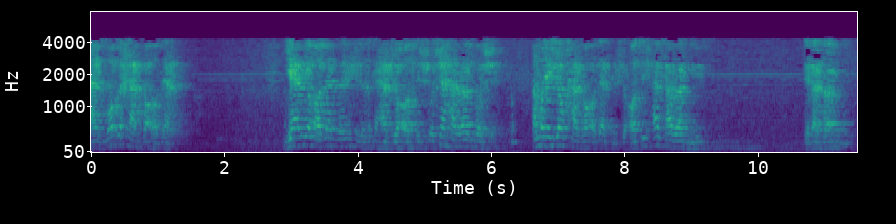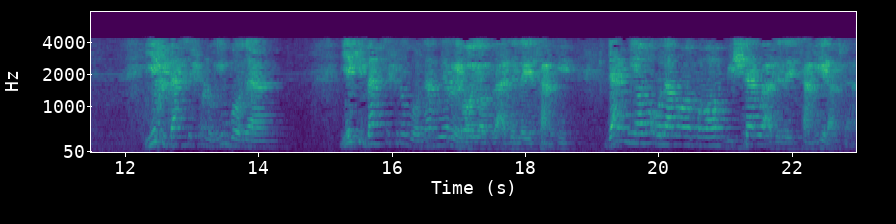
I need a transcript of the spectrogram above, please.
از باب خرق عادت. جری عادت برای شده که هر جا آتش باشه هر روز باشه. اما یک جا خرق عادت میشه. آتش هست هر روز نیست. یکی بحثشون رو این بردن یکی بحثشون رو بردن روی روایات و ادله سمعی. در میان علما و بیشتر رو ادله سمعی رفتن.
